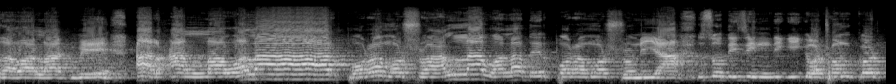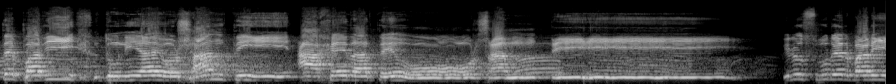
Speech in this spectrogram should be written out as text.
যাওয়া লাগবে। আর আল্লাহওয়ালার পরামর্শ, আল্লাহওয়ালাদের পরামর্শ নিয়া যদি জিন্দিগি গঠন করতে পারি, দুনিয়ায়ও শান্তি, আখেরাতেও শান্তি। পিরোজপুরের বাড়ি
